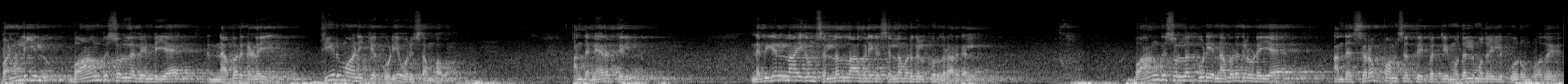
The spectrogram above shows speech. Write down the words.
பள்ளியில் வாங்கு சொல்ல வேண்டிய நபர்களை தீர்மானிக்கக்கூடிய ஒரு சம்பவம். அந்த நேரத்தில் நபிகள் நாயகம் செல்லல்லாஹலிக செல்லவர்கள் கூறுகிறார்கள் வாங்கு சொல்லக்கூடிய நபர்களுடைய அந்த சிறப்பு அம்சத்தை பற்றி முதல் முதலில் கூறும்போது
